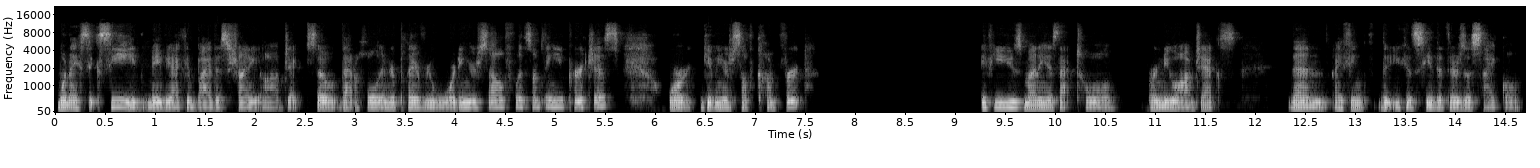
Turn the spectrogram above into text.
when I succeed, maybe I could buy this shiny object. So that whole interplay of rewarding yourself with something you purchase or giving yourself comfort. If you use money as that tool or new objects, then I think that you can see that there's a cycle,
